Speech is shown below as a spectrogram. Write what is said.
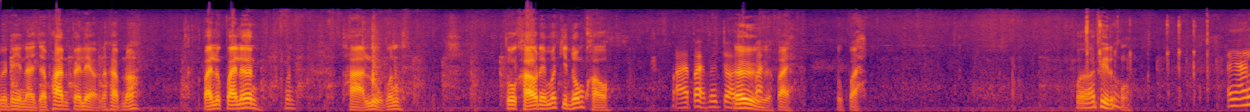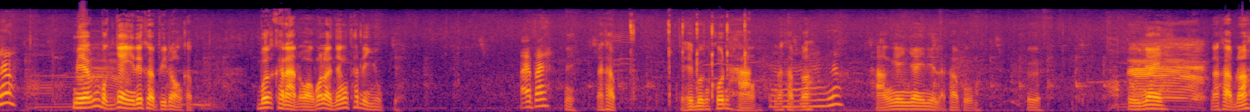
นี่เบอร์นี้น่าจะพันไปแล้วนะครับเนาะไปลูกไปเลื่อนมันถ่าลูกมัน ตัวเขาเนี่ยมากินนมเขาไปไปไปจอดเออไปไปลูกไปมาพี่น้องไปยังเร็วเมียมันบอกใหญ่เด้อครับพี่น้องครับ เบิ้งขนาดออกมาแล้วยังท่านได้หยุบอยู่ไปไปนี่นะครับเดี๋ยวให้เบิ้งค้นหางนะครับเนาะยังเร็วหางใหญ่ๆนี่แหละครับผมเออตัวใหญ่นะครับเนาะ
